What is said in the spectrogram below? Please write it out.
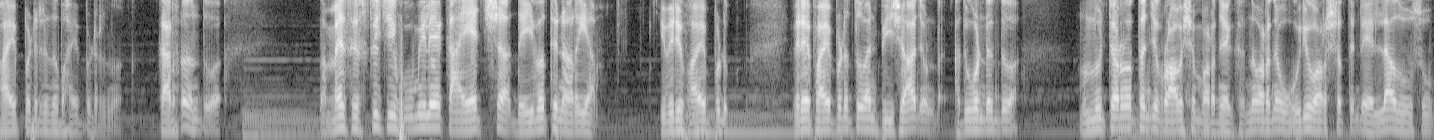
ഭയപ്പെടരുത് ഭയപ്പെടരുത്. കാരണം എന്തുവാ? നമ്മെ സൃഷ്ടിച്ച് ഭൂമിയിലേക്ക് അയച്ച ദൈവത്തിനറിയാം. ഇവർ ഭയപ്പെടും. ഇവരെ ഭയപ്പെടുത്തുവാൻ പിശാചുണ്ട്. അതുകൊണ്ട് എന്തുവാ? മുന്നൂറ്ററുപത്തഞ്ച് പ്രാവശ്യം പറഞ്ഞേക്ക്. എന്ന് പറഞ്ഞാൽ ഒരു വർഷത്തിന്റെ എല്ലാ ദിവസവും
